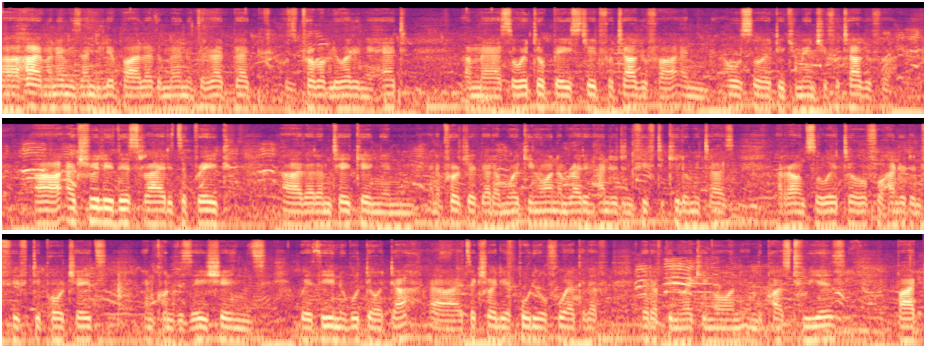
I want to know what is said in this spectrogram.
Uh, hi, my name is Andile Bhala, the man with the red bag who's probably wearing a hat. I'm a Soweto-based street photographer and also a documentary photographer. Uh, actually, this ride, it's a break uh, that I'm taking in, in, a project that I'm working on. I'm riding 150 kilometers around Soweto, 450 portraits and conversations within Ubudota. Uh, it's actually a body of work that I've, that I've been working on in the past two years. But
